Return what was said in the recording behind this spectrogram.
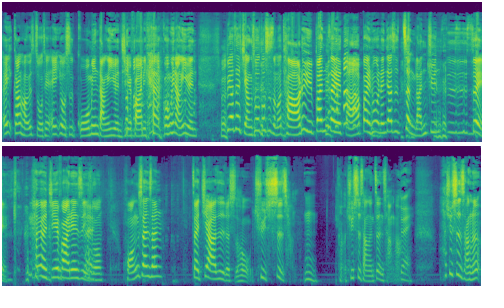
哎，刚好是昨天，哎，又是国民党议员揭发，你看国民党议员。不要再讲说都是什么塔绿班在打，拜托人家是正蓝军。对，还要揭发一件事情说，说黄珊珊在假日的时候去市场，嗯，去市场很正常嘛。对，他去市场呢，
